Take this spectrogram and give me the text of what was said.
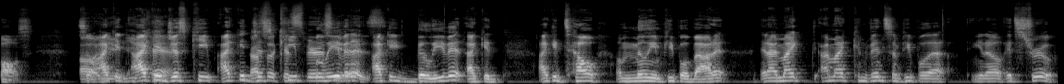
false. So Oh, I you- could. you I could can't. just keep. I could That's just keep believing is. it. I could believe it. I could. I could tell a million people about it, and I might. I might convince some people that you know it's true.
